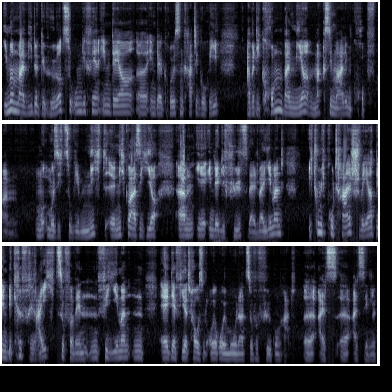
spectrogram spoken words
immer mal wieder gehört, so ungefähr in der, äh, in der Größenkategorie, aber die kommen bei mir maximal im Kopf an muss ich zugeben. Nicht, äh, nicht quasi hier ähm, in der Gefühlswelt, weil jemand, ich tue mich brutal schwer, den Begriff reich zu verwenden für jemanden, äh, der 4000 Euro im Monat zur Verfügung hat äh, als, äh, als Single.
